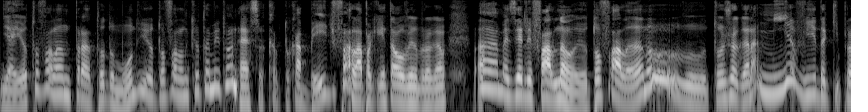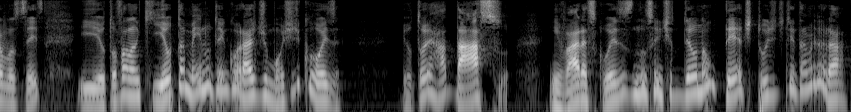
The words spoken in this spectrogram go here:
E aí eu tô falando para todo mundo e eu tô falando que eu também tô nessa. Eu acabei de falar para quem tá ouvindo o programa. Ah, mas ele fala. Não, eu tô falando, tô jogando a minha vida aqui para vocês. E eu tô falando que eu também não tenho coragem de um monte de coisa. Eu tô erradaço em várias coisas, no sentido de eu não ter atitude de tentar melhorar.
